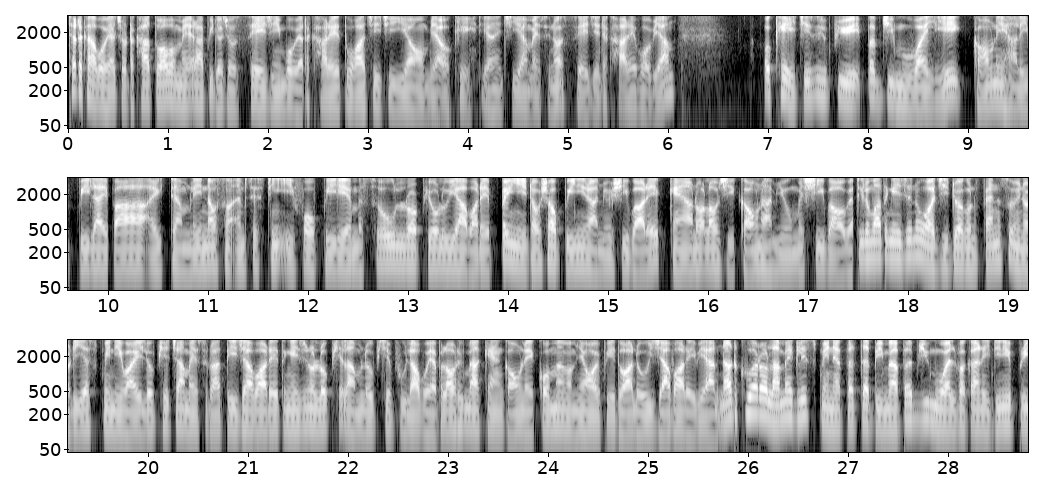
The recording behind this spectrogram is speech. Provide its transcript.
ထပ်တစ်ခါပေါ့ဗျာကျွန်တော်တစ်ခါသွားပါမယ်အဲ့ဒါပြီးတော့ကျွန်တော်10ချိန်ပေါ့ဗျာတစ်ခါတည်းသွားကြည့်ကြည့်ရအောင်ဗျာ okay ဒီကနေကြည့်ရမယ်ဆိုရင်တော့10ချိန်တစ်ခါတည်းပေါ့ဗျာ Okay ကျေးဇူးပြု PUBG Mobile လေးခေါင်းနေဟာလေးပေးလိုက်ပါ item လေးနောက်ဆုံး M16 E4 ပေးတယ်မစိုးလို့ပြောလို့ရပါတယ်ပိတ်နေတောက်လျှောက်ပေးနေတာမျိုးရှိပါတယ်ကန်ကတော့အလောက်ကြီးကောင်းတာမျိုးမရှိပါဘူးဗျဒီလိုမှတကယ်ချင်းတော့ G Dragon fan ဆိုရင်တော့ဒီ SP နေပါကြီးလို့ဖြစ်ကြမယ်ဆိုတာသိကြပါတယ်တကယ်ချင်းတော့လုတ်ဖြစ်လာမလို့ဖြစ်ဘူးလားဗျဘယ်လောက်ထိမှကန်ကောင်းလဲ comment မမြောက်ဝေပေးသွားလို့ရပါတယ်ဗျနောက်တစ်ခုကတော့လာမယ့် glitch spin နဲ့ပတ်သက်ပြီးမှ PUBG Mobile ဘက်ကနေဒီနေ့ pre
